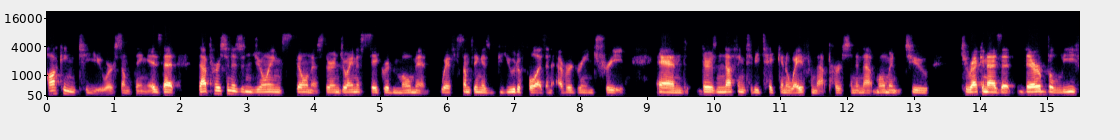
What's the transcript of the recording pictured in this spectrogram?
talking to you or something, is that that person is enjoying stillness. They're enjoying a sacred moment with something as beautiful as an evergreen tree. And there's nothing to be taken away from that person in that moment to to recognize that their belief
